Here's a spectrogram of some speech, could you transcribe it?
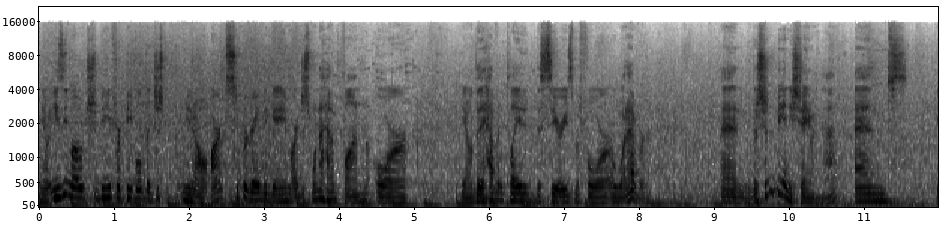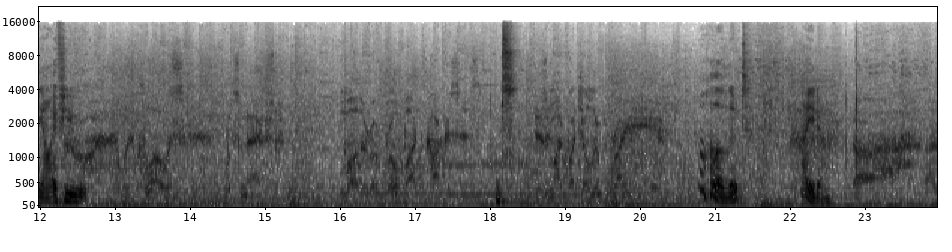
you know, easy mode should be for people that just, you know, aren't super great at a game or just want to have fun or you know, they haven't played the series before or whatever. And there shouldn't be any shame in that. And you know, if you That was close. What's next? Mother of robot carcasses. Here's my bunch bunch of loot right here. Oh, hello, Loot. How you doing? I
